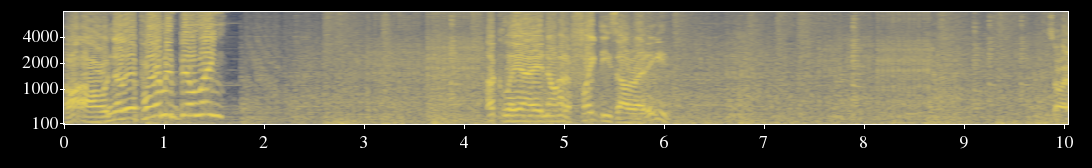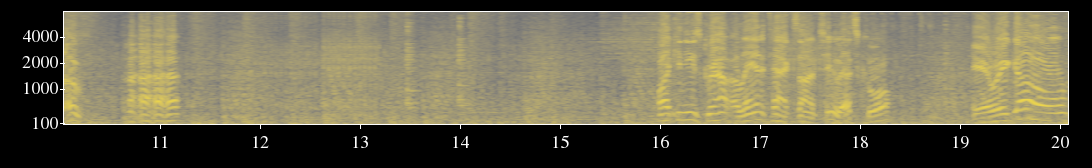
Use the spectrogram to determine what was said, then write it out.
Uh-oh, another apartment building? Luckily, I know how to fight these already. Sort of. oh, I can use ground uh, land attacks on it too. That's cool. Here we go.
